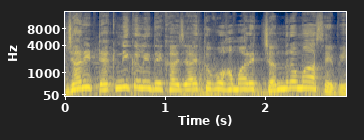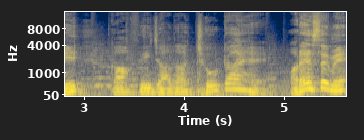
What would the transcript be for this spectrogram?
यानी टेक्निकली देखा जाए तो वो हमारे चंद्रमा से भी काफ़ी ज़्यादा छोटा है। और ऐसे में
